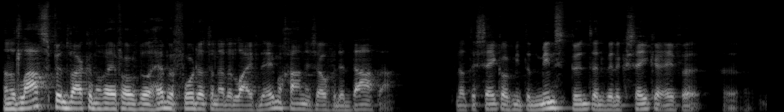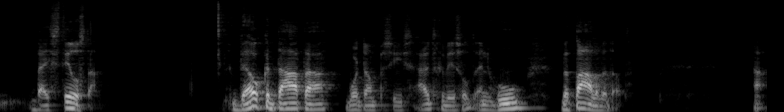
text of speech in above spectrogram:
Dan het laatste punt waar ik het nog even over wil hebben voordat we naar de live demo gaan, is over de data. En dat is zeker ook niet het minste punt en daar wil ik zeker even uh, bij stilstaan. Welke data wordt dan precies uitgewisseld en hoe bepalen we dat? Nou,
